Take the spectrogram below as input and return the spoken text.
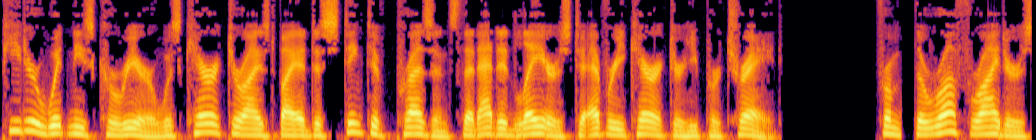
Peter Whitney's career was characterized by a distinctive presence that added layers to every character he portrayed. From The Rough Riders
